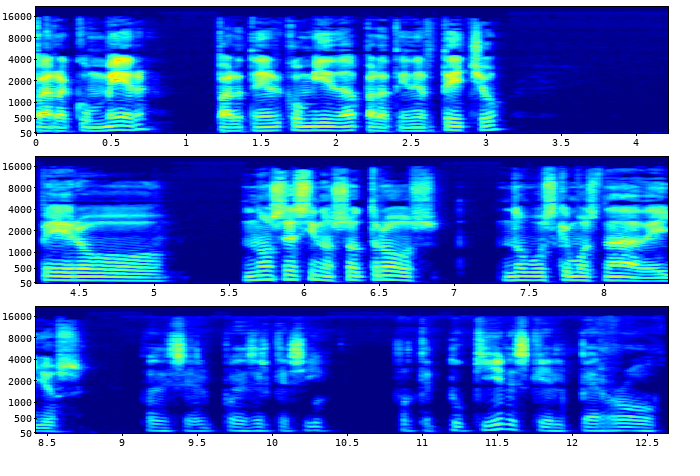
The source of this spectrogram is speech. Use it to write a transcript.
para comer, para tener comida, para tener techo, pero no sé si nosotros no busquemos nada de ellos. Puede ser, puede ser que sí, porque tú quieres que el perro,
